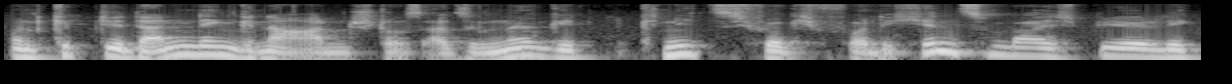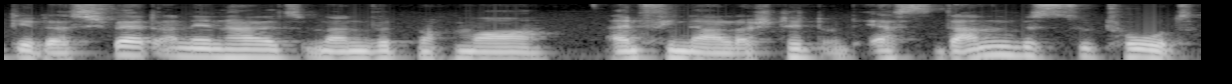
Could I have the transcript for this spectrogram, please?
und gibt dir dann den Gnadenstoß. Also ne, geht, kniet sich wirklich vor dich hin zum Beispiel, legt dir das Schwert an den Hals und dann wird nochmal ein finaler Schnitt und erst dann bist du tot.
